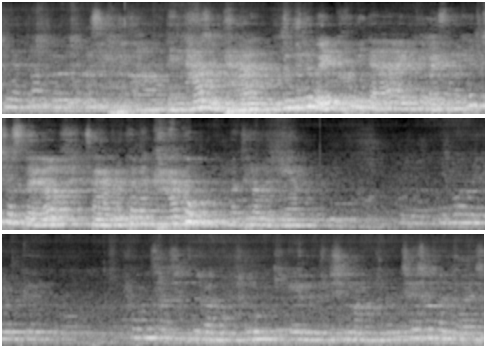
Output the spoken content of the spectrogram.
그냥 다 좋을 것 같습니다. 아, 네, 다 좋다. 누구는 웰컴이다. 이렇게 말씀을 해주셨어요. 자, 그렇다면 가곡 한번 들어볼게요. 이번에 이렇게 사실이라고 좋은 기회를 주신 만큼 최선을 다해서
